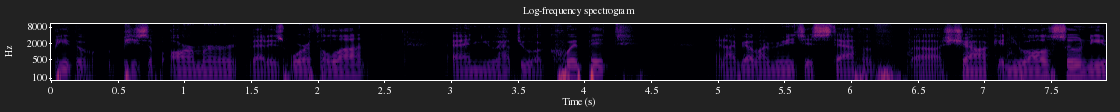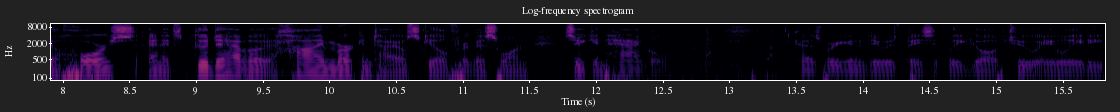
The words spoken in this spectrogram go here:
piece of, piece of armor that is worth a lot, and you have to equip it. And I've got my mage's staff of uh, shock, and you also need a horse. And it's good to have a high mercantile skill for this one, so you can haggle. Because what you're gonna do is basically go up to a lady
